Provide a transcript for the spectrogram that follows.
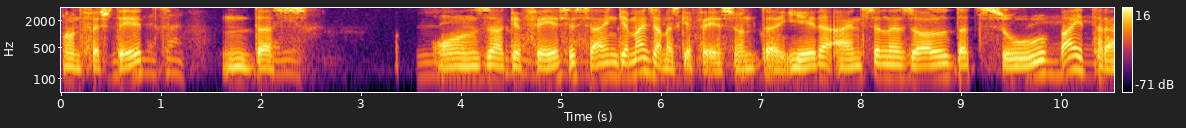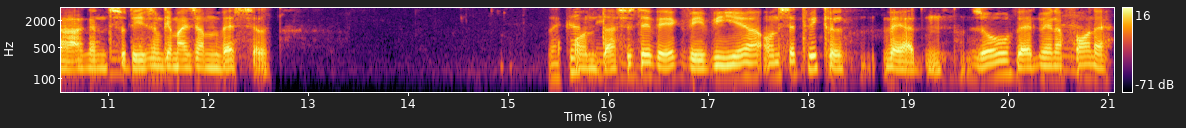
und versteht, dass unser Gefäß ist ein gemeinsames Gefäß und äh, jeder Einzelne soll dazu beitragen zu diesem gemeinsamen Wessel. Und das ist der Weg, wie wir uns entwickeln werden. So werden wir nach vorne.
